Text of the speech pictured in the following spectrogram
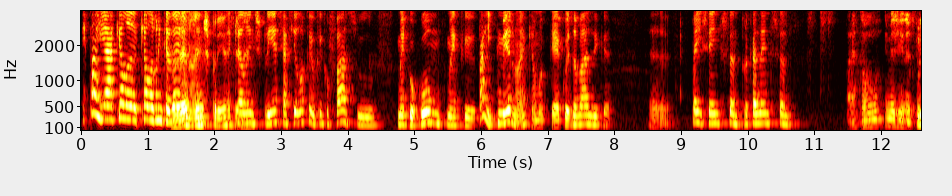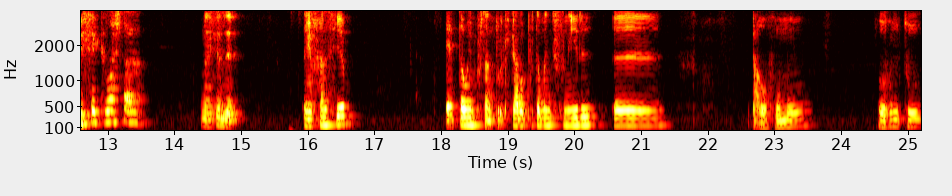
epá, e há aquela, aquela brincadeira, Mas essa não é? inexperiência, Aquela é? inexperiência, aquilo, ok, o que é que eu faço? Como é que eu como? Como é que... Pá, e comer, não é? Que é, uma, que é a coisa básica. Ah, pá, isso é interessante, por acaso é interessante. Ah, então imagina, por isso é que lá está. Não é? Quer dizer, a infância é tão importante porque acaba por também definir eh, pá, o rumo o rumo que tu,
